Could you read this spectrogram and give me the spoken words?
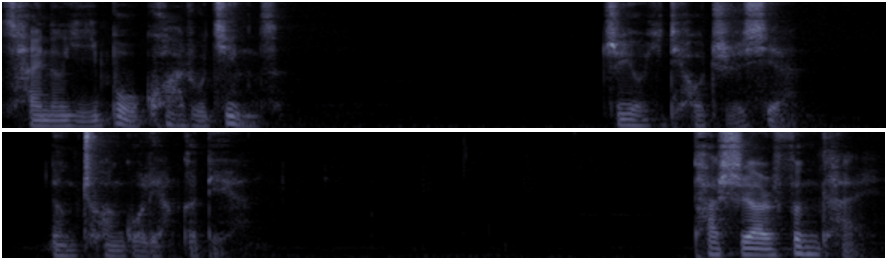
才能一步跨入镜子？只有一条直线能穿过两个点。它时而分开，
